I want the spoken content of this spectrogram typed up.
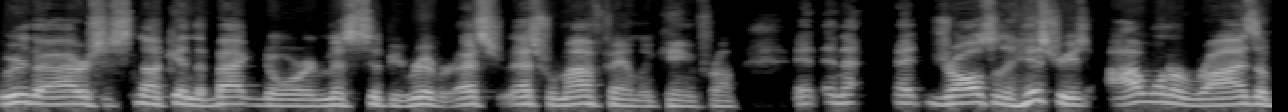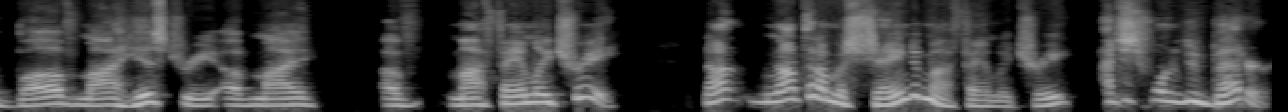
we were the irish that snuck in the back door in mississippi river that's that's where my family came from and, and that, draws on the history is i want to rise above my history of my of my family tree not not that i'm ashamed of my family tree i just want to do better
